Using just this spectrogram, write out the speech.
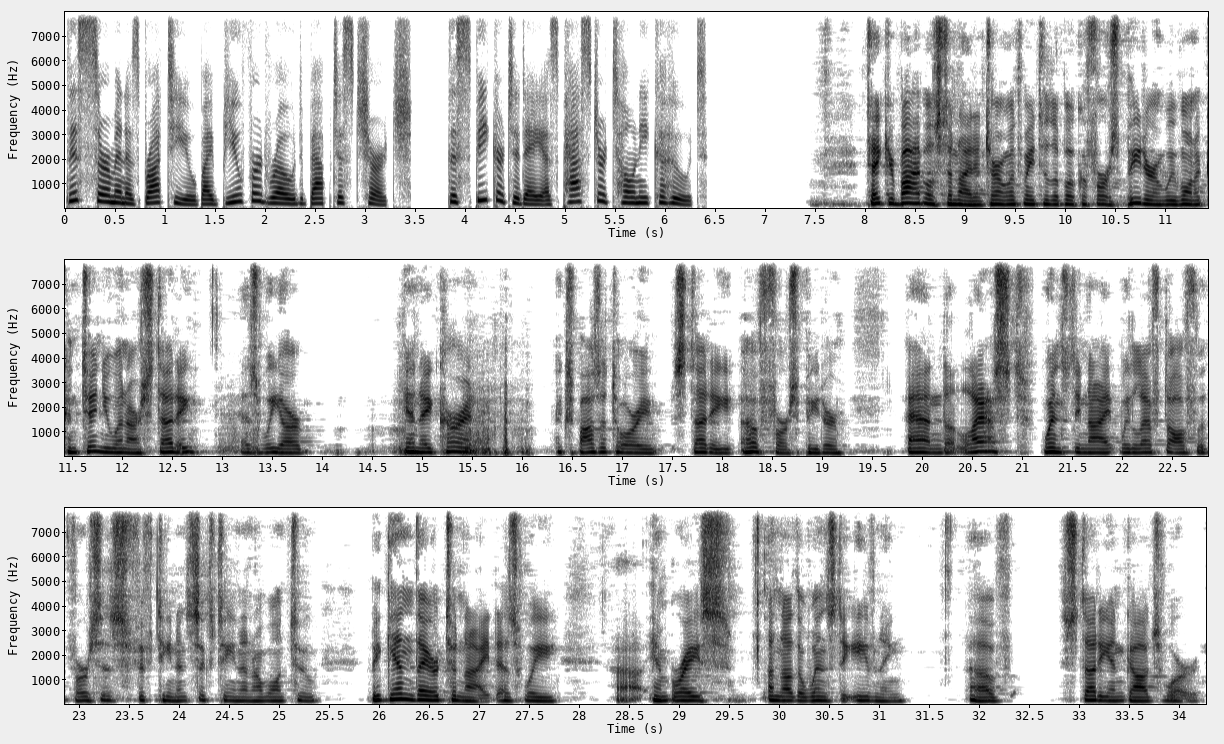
This sermon is brought to you by Buford Road Baptist Church. The speaker today is Pastor Tony Kohout. Take your Bibles tonight and turn with me to the book of First Peter, and we want to continue in our study as we are in a current expository study of First Peter. And last Wednesday night we left off with verses 15 and 16, and I want to begin there tonight as we uh, embrace another Wednesday evening of studying God's Word.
